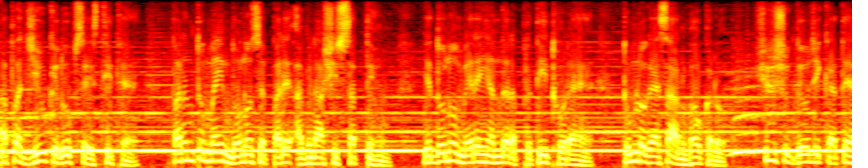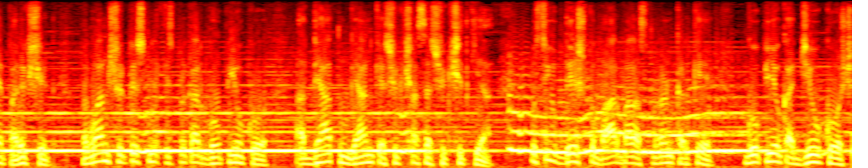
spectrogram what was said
अथवा जीव के रूप से स्थित है। परंतु मैं इन दोनों से परे अविनाशी सत्य हूँ। ये दोनों मेरे ही अंदर प्रतीत हो रहे हैं। तुम लोग ऐसा अनुभव करो। श्री सुखदेव जी कहते हैं, परीक्षित, भगवान श्री कृष्ण ने इस प्रकार गोपियों को अध्यात्म ज्ञान के शिक्षा से शिक्षित किया। उसी उपदेश को बार बार स्मरण करके गोपियों का जीव कोष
